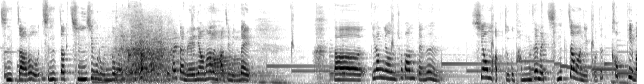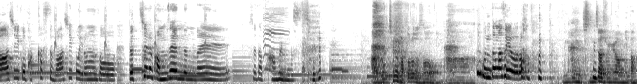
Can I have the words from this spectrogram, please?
진짜로 진짜 진심으로 운동할 거야. 살짝 매년 하는 다짐인데 나 1학년 초반 때는 시험 앞두고 밤샘을 진짜 많이 했거든? 커피 마시고 바카스 마시고 이러면서 며칠을 밤새 했는데 나 밤을 못 새. 아, 너무 체력 다 떨어져서 아. 꼭 운동하세요 여러분. 운동 진짜 중요합니다.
